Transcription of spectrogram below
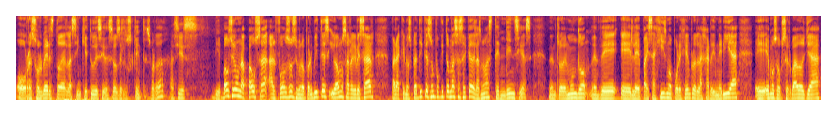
o resolver todas las inquietudes y deseos de los clientes, ¿verdad? Así es. Bien, vamos a ir a una pausa, Alfonso, si me lo permites, y vamos a regresar para que nos platiques un poquito más acerca de las nuevas tendencias dentro del mundo del de, paisajismo, por ejemplo, de la jardinería. Eh, hemos observado ya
